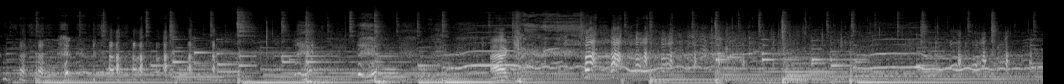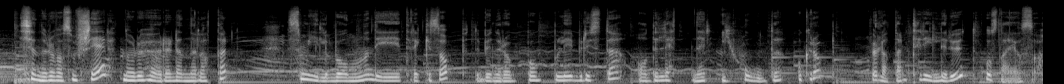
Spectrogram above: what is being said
Kjenner du hva som skjer når du hører denne latteren? Smilebåndene de trekkes opp, det begynner å boble i brystet, og det letner i hode og kropp før latteren triller ut hos deg også.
